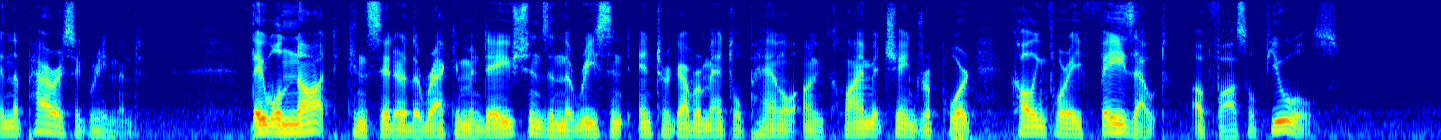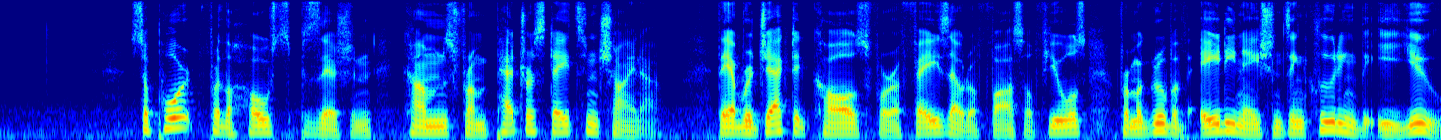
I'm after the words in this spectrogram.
in the Paris Agreement. They will not consider the recommendations in the recent Intergovernmental Panel on Climate Change report calling for a phase out of fossil fuels. Support for the host's position comes from petrostates in China. They have rejected calls for a phase out of fossil fuels from a group of 80 nations, including the EU.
